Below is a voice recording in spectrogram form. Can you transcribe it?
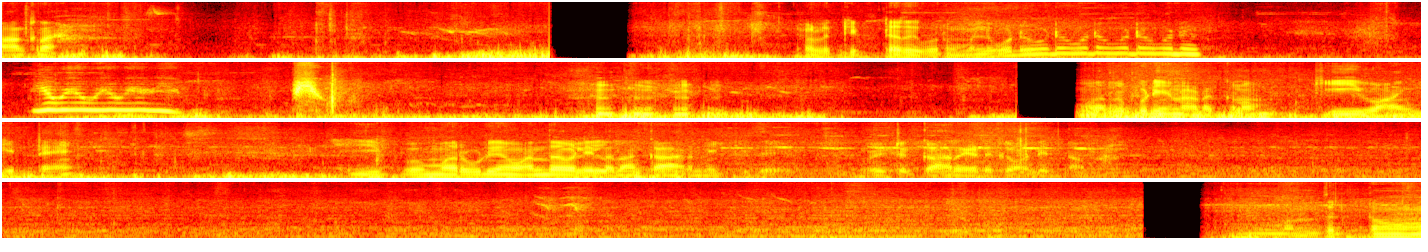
பார்க்குறேன் எவ்வளோ கிட்ட இருக்கு பாருங்க விடு விடு விடு விடு விடு மறுபடியும் நடக்கணும். கீ வாங்கிட்டேன். இப்போ மறுபடியும் வந்த வழியில் தான் கார் நிற்கிது போயிட்டு காரை எடுக்க வேண்டியது தான் வந்துட்டோம்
